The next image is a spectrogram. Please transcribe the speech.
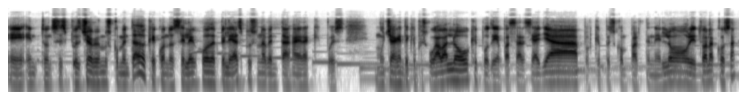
Eh, entonces, pues ya habíamos comentado que cuando se el juego de peleas, pues una ventaja era que pues mucha gente que pues jugaba low, que podía pasarse allá, porque pues comparten el lore y toda la cosa.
